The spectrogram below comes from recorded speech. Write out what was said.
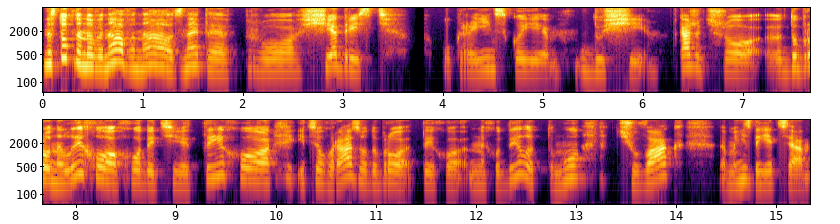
Наступна новина, вона, от знаєте, про щедрість української душі. Кажуть, що е, добро не лихо, ходить тихо, і цього разу добро тихо не ходило. Тому чувак, е, мені здається,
